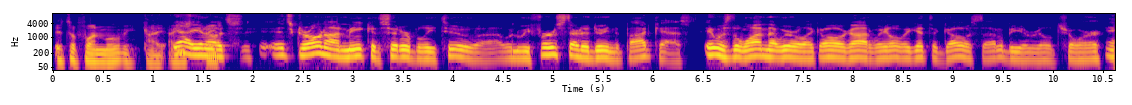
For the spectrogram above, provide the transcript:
it's a fun movie. I, I yeah, used- you know, I- it's it's grown on me considerably too. Uh, when we first started doing the podcast, it was the one that we were like, "Oh God, wait till we get to Ghost. That'll be a real chore." And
